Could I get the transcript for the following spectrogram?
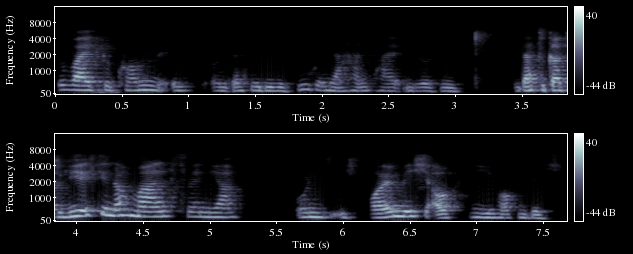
so weit gekommen ist und dass wir dieses Buch in der Hand halten dürfen. Und dazu gratuliere ich dir nochmal, Svenja, und ich freue mich auf die hoffentlich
